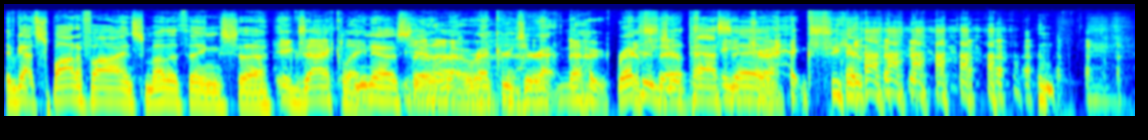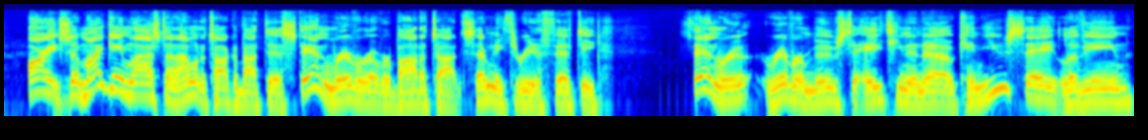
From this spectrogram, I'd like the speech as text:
they've got Spotify and some other things. Uh, exactly. You know, so You know, re- records are no, records are passe. tracks, you All right, so my game last night, I want to talk about this. Staunton River over Botetourt, 73 to 50. Stanton Ri- River moves to 18 and 0. Can you say Levine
